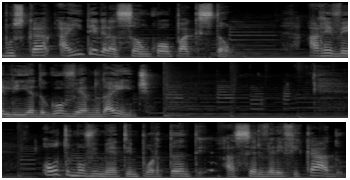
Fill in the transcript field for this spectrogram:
buscar a integração com o Paquistão, a revelia do governo da Índia. Outro movimento importante a ser verificado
